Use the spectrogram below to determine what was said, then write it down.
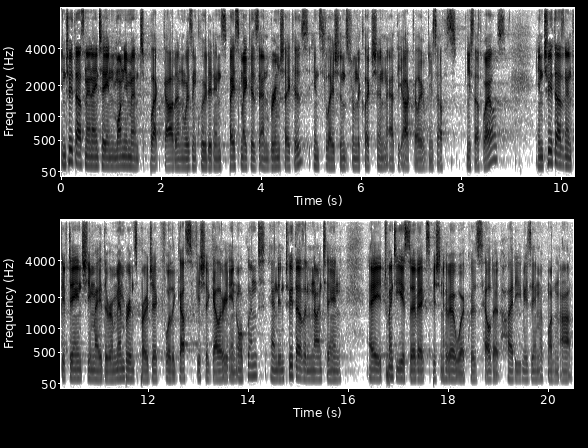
In 2018, Monument Black Garden was included in Space Makers and Room Shakers installations from the collection at the Art Gallery of New South, New South Wales. In 2015, she made the Remembrance Project for the Gus Fisher Gallery in Auckland, and in 2019, a 20 year survey exhibition of her work was held at Heide Museum of Modern Art.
